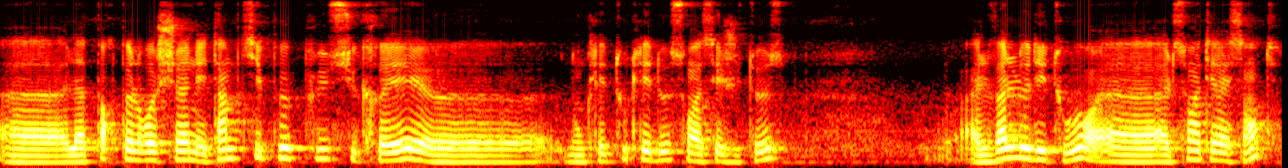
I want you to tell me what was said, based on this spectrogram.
Euh, la Purple Russian est un petit peu plus sucrée, euh, donc toutes les deux sont assez juteuses. Elles valent le détour, elles sont intéressantes.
